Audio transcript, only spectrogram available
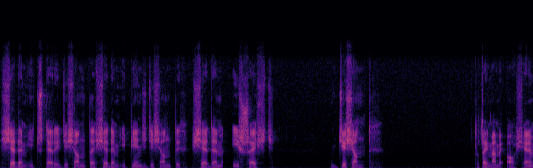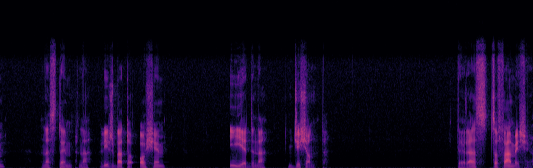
7 i 4 dziesiąte, 7 i 5 dziesiątych, 7 i 6 dziesiątych. Tutaj mamy 8. Następna liczba to 8 i 1 dziesiąta. Teraz cofamy się.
